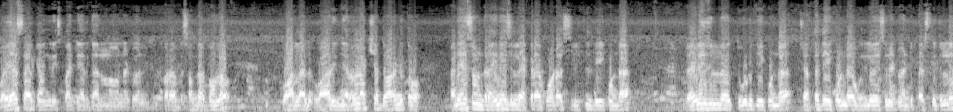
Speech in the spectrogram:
వైఎస్ఆర్ కాంగ్రెస్ పార్టీ అధికారంలో ఉన్నటువంటి సందర్భంలో వాళ్ళ వారి నిర్లక్ష్య ధోరణితో కనీసం డ్రైనేజీల్లో ఎక్కడా కూడా స్లిప్లు తీయకుండా డ్రైనేజీల్లో తూడు తీయకుండా చెత్త తీయకుండా వదిలివేసినటువంటి పరిస్థితుల్లో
